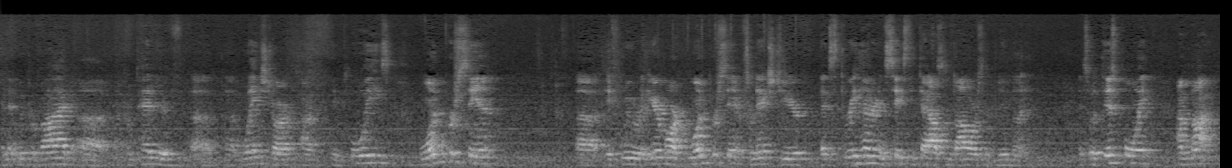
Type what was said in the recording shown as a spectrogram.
and that we provide uh, a competitive uh, uh, wage to our, our employees. 1%, uh, if we were to earmark 1% for next year, that's $360,000 of new money. And so at this point, I'm not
